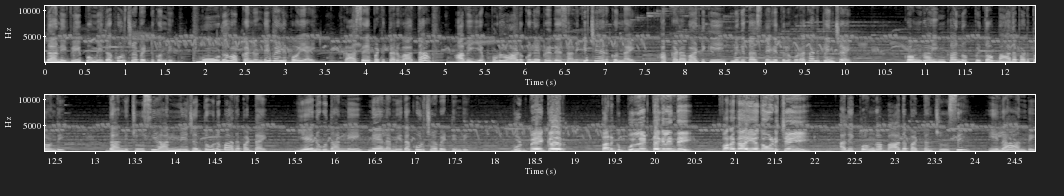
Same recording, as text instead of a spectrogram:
దాని వీపు మీద కూర్చోపెట్టుకుంది. మూడు అక్కడి నుండి వెళ్ళిపోయాయి. కాసేపటి తర్వాత అవి ఎప్పుడూ ఆడుకునే ప్రదేశానికి చేరుకున్నాయి. అక్కడ వాటికి మిగతా స్నేహితులు కూడా కనిపించాయి. కొంగ ఇంకా నొప్పితో బాధపడుతోంది. దాన్ని చూసి అన్ని జంతువులు బాధపడ్డాయి. ఏనుగు దాన్ని నేల మీద కూర్చోబెట్టింది. వుడ్ పేకర్! తనకు బుల్లెట్ తగిలింది. త్వరగా ఏదో ఒకటి చెయ్యి. అది కొంగ బాధపడటం చూసి ఇలా అంది.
